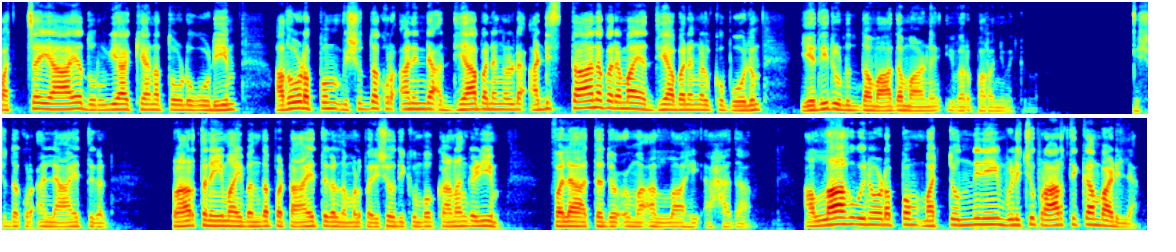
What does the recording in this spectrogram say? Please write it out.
പച്ചയായ ദുർവ്യാഖ്യാനത്തോടുകൂടിയും അതോടൊപ്പം വിശുദ്ധ ഖുർആാനിന്റെ അധ്യാപനങ്ങളുടെ അടിസ്ഥാനപരമായ അധ്യാപനങ്ങൾക്ക് പോലും എതിരുടുന്ന വാദമാണ് ഇവർ പറഞ്ഞു വെക്കുന്നത്. വിശുദ്ധ ഖുർആാനിലെ ആയത്തുകൾ പ്രാർത്ഥനയുമായി ബന്ധപ്പെട്ട ആയത്തുകൾ നമ്മൾ പരിശോധിക്കുമ്പോൾ കാണാൻ കഴിയും. ഫലാ തദ്ഉമ അല്ലാഹി അഹദ. അള്ളാഹുവിനോടൊപ്പം മറ്റൊന്നിനെയും വിളിച്ചു പ്രാർത്ഥിക്കാൻ പാടില്ല.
